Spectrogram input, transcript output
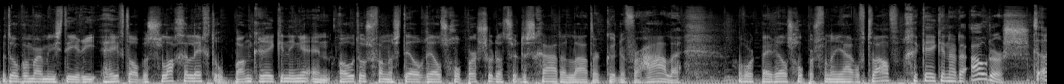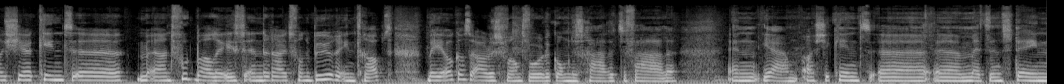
Het Openbaar Ministerie heeft al beslag gelegd op bankrekeningen en auto's van een stel railschoppers... zodat ze de schade later kunnen verhalen. Er wordt bij railschoppers van een jaar of twaalf gekeken naar de ouders. Als je kind uh, aan het voetballen is en de ruit van de buren intrapt... ben je ook als ouders verantwoordelijk om de schade te verhalen. En ja, als je kind uh, uh, met een steen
